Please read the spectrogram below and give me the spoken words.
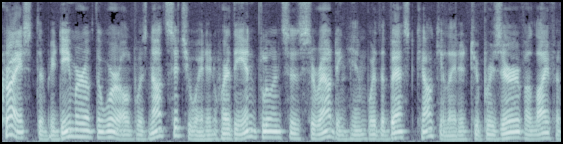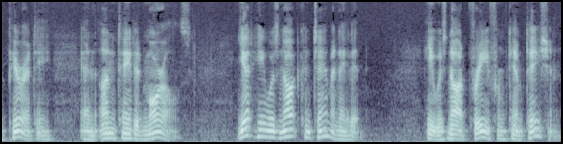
Christ, the Redeemer of the world, was not situated where the influences surrounding him were the best calculated to preserve a life of purity and untainted morals. Yet he was not contaminated. He was not free from temptation.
